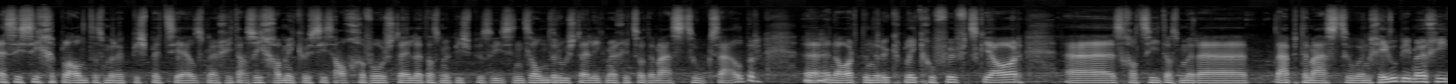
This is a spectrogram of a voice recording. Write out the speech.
Es ist sicher geplant, dass wir etwas Spezielles machen. Also ich kann mir gewisse Sachen vorstellen, dass wir beispielsweise eine Sonderausstellung machen zu dem Messzug selber. Äh, mhm. Eine Art einen Rückblick auf 50 Jahre. Äh, es kann sein, dass wir äh, neben dem Messzug ein Kilby machen.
